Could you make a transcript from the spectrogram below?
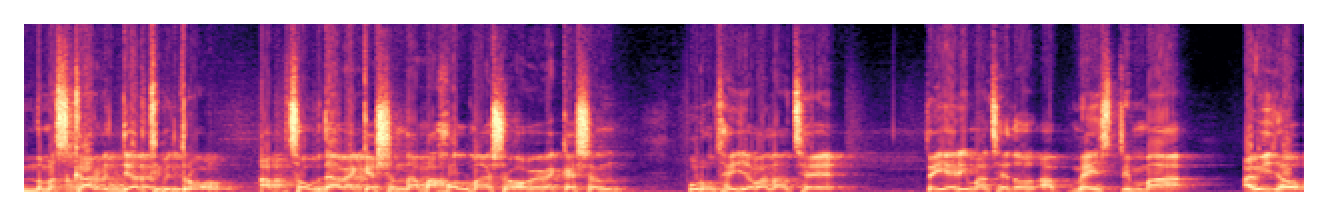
નમસ્કાર વિદ્યાર્થી મિત્રો. આપ સૌ બધા વેકેશનના માહોલમાં છો. હવે વેકેશન પૂરું થઈ જવાના છે. તૈયારીમાં છે તો આપ મેઇન સ્ટ્રીમમાં આવી જાઓ.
